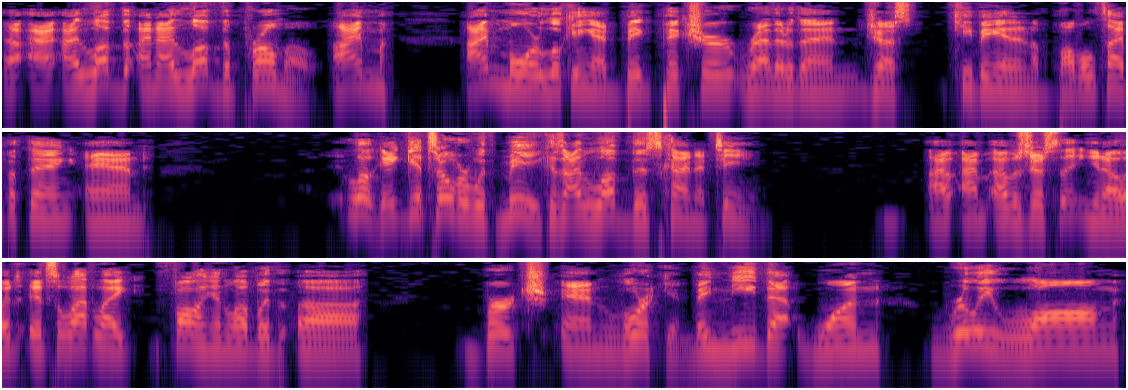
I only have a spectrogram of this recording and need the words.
I I love the and I love the promo. I'm I'm more looking at big picture rather than just keeping it in a bubble type of thing. And look, it gets over with me because I love this kind of team. I, I'm, I was just, think- you know, it, it's a lot like falling in love with uh, Burch and Lorcan. They need that one really long,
